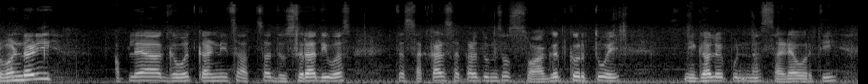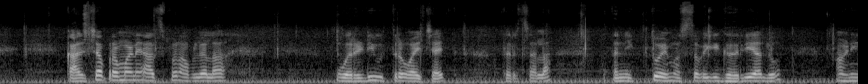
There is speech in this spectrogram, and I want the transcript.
तर मंडळी आपल्या गवत काढणीचा आजचा दुसरा दिवस. तर सकाळ सकाळ तुमचं स्वागत करतो आहे निघालो आहे पुन्हा साड्यावरती. कालच्याप्रमाणे आज पण आपल्याला वरडी उतरवायच्या आहेत. तर चला आता निघतो आहे मस्तपैकी घरी आलो आणि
